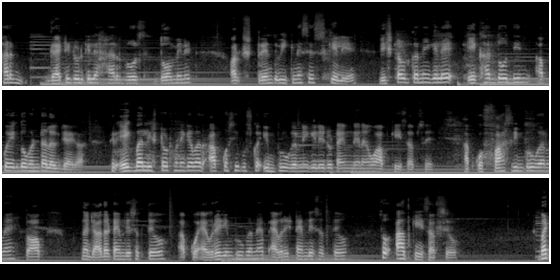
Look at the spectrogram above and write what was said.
हर ग्रेटिट्यूड के लिए हर रोज़ दो मिनट और स्ट्रेंथ वीकनेसेस के लिए लिस्ट आउट करने के लिए एक हर दो दिन आपको एक दो घंटा लग जाएगा। फिर एक बार लिस्ट आउट होने के बाद आपको सिर्फ़ उसको इम्प्रूव करने के लिए जो टाइम देना है वो आपके हिसाब से। आपको फास्ट इम्प्रूव करना है तो आप उतना ज़्यादा टाइम दे सकते हो? आपको एवरेज इम्प्रूव करना है आप एवरेज टाइम दे सकते हो। सो so, आपके हिसाब से हो। But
